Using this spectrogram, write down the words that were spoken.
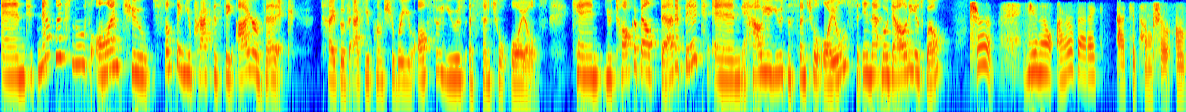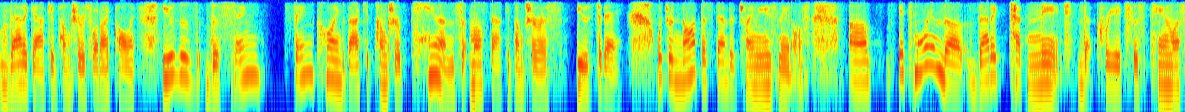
And now let's move on to something you practice the Ayurvedic type of acupuncture where you also use essential oils. Can you talk about that a bit and how you use essential oils in that modality as well? Sure. You know, Ayurvedic acupuncture, or Vedic acupuncture is what I call it, uses the same same kind of acupuncture pins that most acupuncturists use today, which are not the standard Chinese needles. Um, it's more in the Vedic technique that creates this painless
